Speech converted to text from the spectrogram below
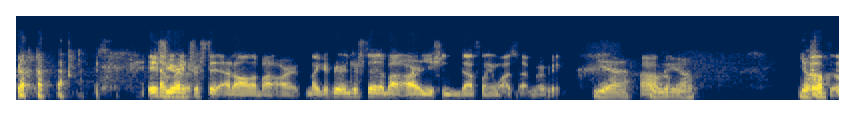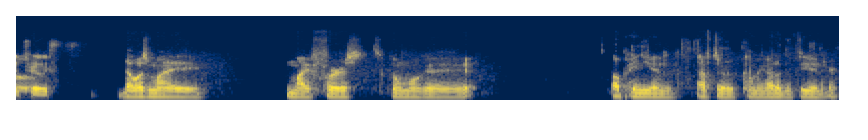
if you're interested at all about art, like if you're interested about art, you should definitely watch that movie. yeah, Um, obligado. Yo It- have it's really that was my my first como que opinion after coming out of the theater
